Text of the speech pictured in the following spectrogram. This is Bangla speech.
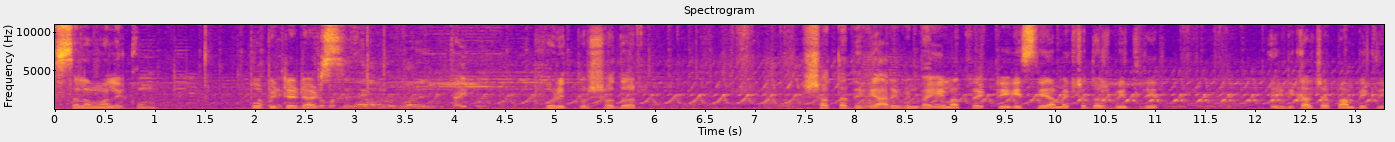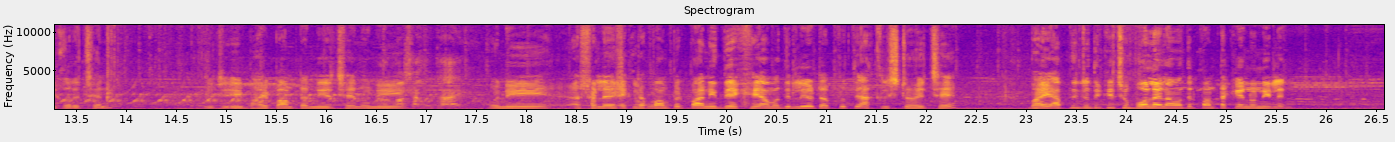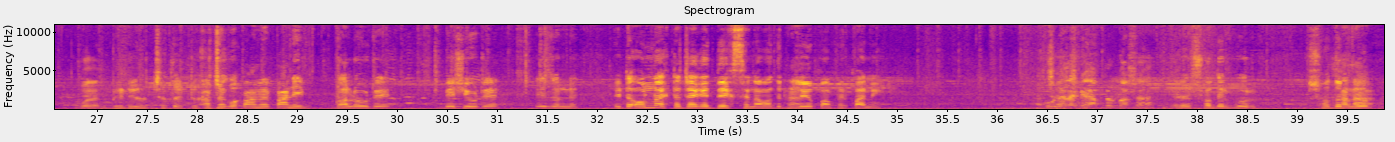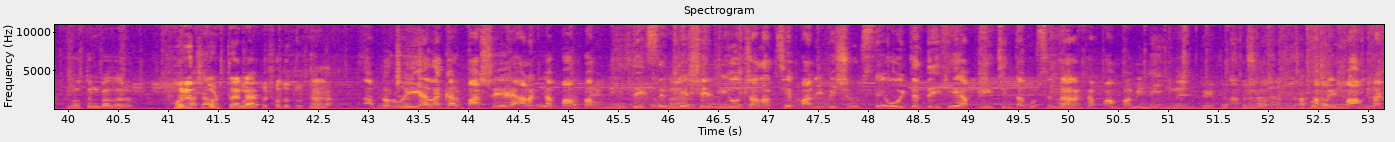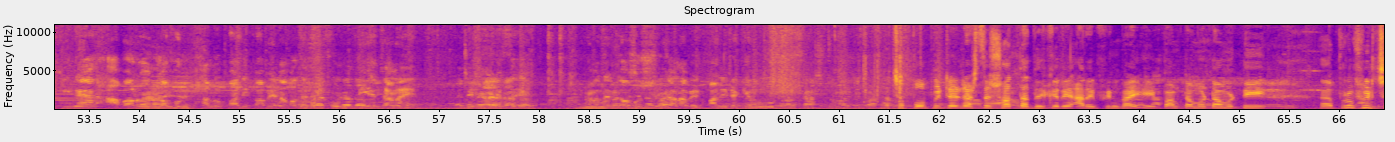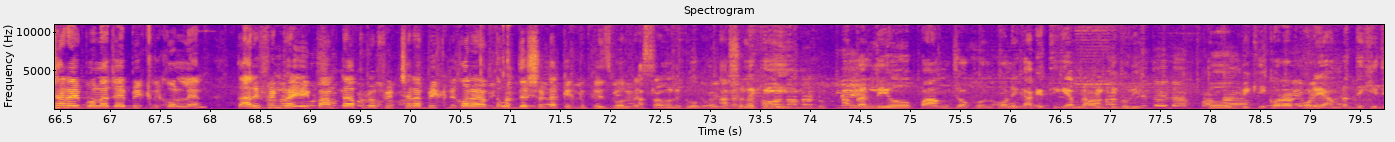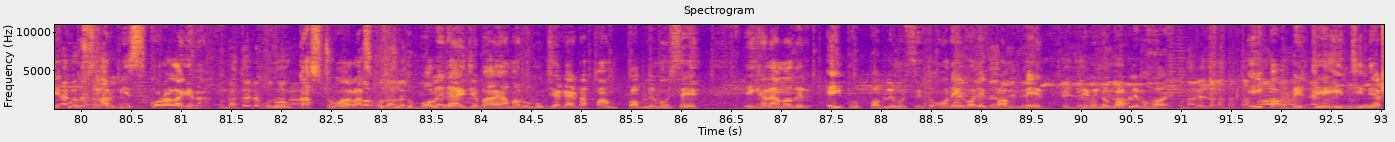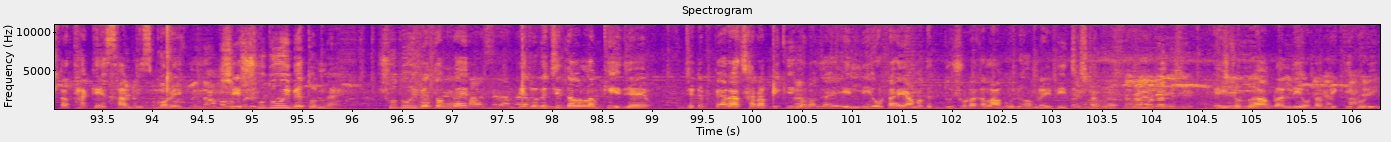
আসসালামু আলাইকুম পপি ট্রেডার্স ফরিদপুর সদর সত্তাধিকে আরিবিন ভাই এইমাত্র একটি এসিএম একশো দশ বি থ্রির এগ্রিকালচার পাম্প বিক্রি করেছেন। এই যে এই ভাই পাম্পটা নিয়েছেন উনি উনি আসলে একটা পাম্পের পানি দেখে আমাদের লিওটার প্রতি আকৃষ্ট হয়েছে। ভাই আপনি যদি কিছু বলেন আমাদের পাম্পটা কেন নিলেন? বলেন। ভিডিও হচ্ছে তো একটু কিছু পাম্পের পানি ভালো ওঠে বেশি ওঠে এই জন্য। এটা অন্য একটা জায়গায় দেখছেন আমাদের হ্যাঁ। প্লেও পাম্পের পানি। কোন এলাকায়? আপনার বাসা? এটা সদরপুর। সদরপুর? নতুন বাজার। ফরিদপুর তাই না? সদরপুর থানা। আপনার ওই এলাকার পাশে আরেকটা পাম্প আপনি দেখছেন যে সে লিও চালাচ্ছে পানি বেশি উঠছে ওইটা দেখে আপনি চিন্তা করছেন যে আরেকটা পাম্প আমি নেই। নেই। আপনি পাম্পটা কিনে আবারও যখন ভালো পানি পাবেন আমাদের দিয়ে জানায়েন। আচ্ছা পপি ট্রেডার্সের সত্ত্বাধিকারী আরিফিন ভাই এই পাম্পটা মোটামুটি প্রফিট ছাড়াই বলা যায় বিক্রি করলেন। তো আরিফিন ভাই এই পাম্পটা প্রফিট ছাড়া বিক্রি করার আপনার উদ্দেশ্যটাকে একটু প্লিজ বলবেন। আসসালামু আলাইকুম। আসলে কি আমরা লিও পাম্প যখন অনেক আগে থেকে আমরা বিক্রি করি তো বিক্রি করার পরে আমরা দেখি যে কোনো সার্ভিস করা লাগে না। কোনো কাস্টমার আজ পর্যন্ত বলে নাই যে ভাই আমার অমুক জায়গায় একটা পাম্প প্রবলেম হয়েছে এখানে আমাদের এই প্রবলেম হয়েছে। তো অনেক অনেক পাম্পের বিভিন্ন প্রবলেম হয়। এই পাম্পের যে ইঞ্জিনিয়ারটা থাকে সার্ভিস করে সে শুধুই বেতন নেয়। শুধুই বেতন নেয়। এই জন্য চিন্তা করলাম কি যে যেটা প্যারা ছাড়া বিক্রি করা যায় এই লিওটাই আমাদের দুশো টাকা লাভ হইলেও আমরা এটাই চেষ্টা করি। এই জন্য আমরা লিওটা বিক্রি করি।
